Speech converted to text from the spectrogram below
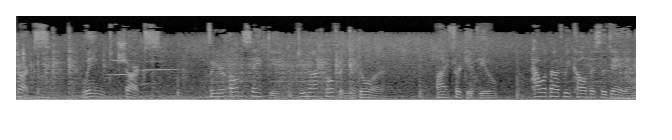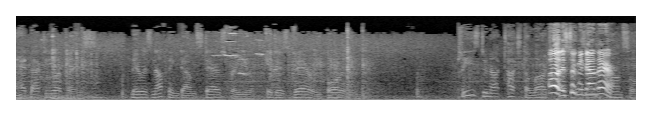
Sharks. Winged sharks. For your own safety, do not open the door. I forgive you. How about we call this a day and head back to your place? There is nothing downstairs for you. It is very boring. Please do not touch the large. Oh, this took me down the there. Console.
